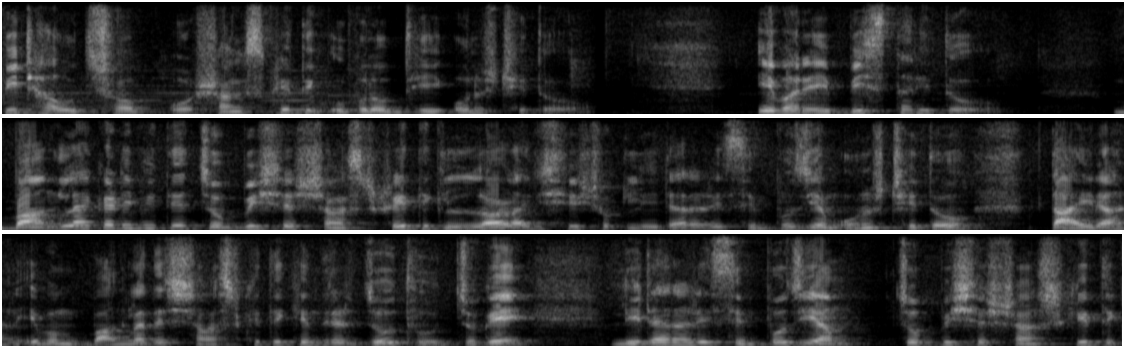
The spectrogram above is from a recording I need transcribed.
পিঠা উৎসব ও সাংস্কৃতিক উপলব্ধি অনুষ্ঠিত। এবারে বিস্তারিত। বাংলা একাডেমিতে চব্বিশের সাংস্কৃতিক লড়াই শীর্ষক লিটারারি সিম্পোজিয়াম অনুষ্ঠিত তাইরান এবং বাংলাদেশ সাংস্কৃতিক কেন্দ্রের যৌথ উদ্যোগে লিটারারি সিম্পোজিয়াম চব্বিশের সাংস্কৃতিক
